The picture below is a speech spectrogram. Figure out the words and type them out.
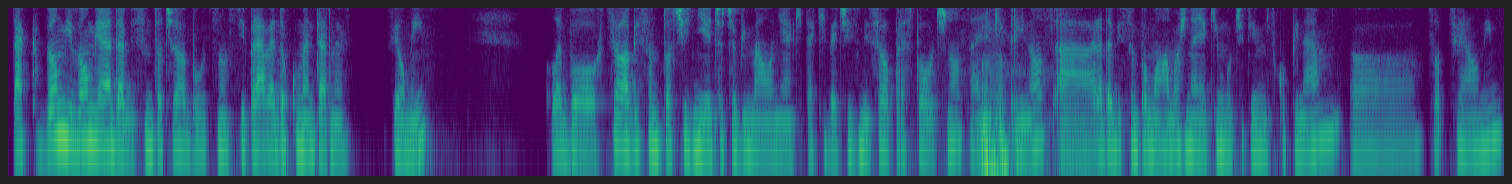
Tak veľmi, veľmi rada by som točila v budúcnosti práve dokumentárne filmy, lebo chcela by som točiť niečo, čo by malo nejaký taký väčší zmysel pre spoločnosť a nejaký Mhm. prínos a rada by som pomohla možno nejakým určitým skupinám uh, sociálnym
